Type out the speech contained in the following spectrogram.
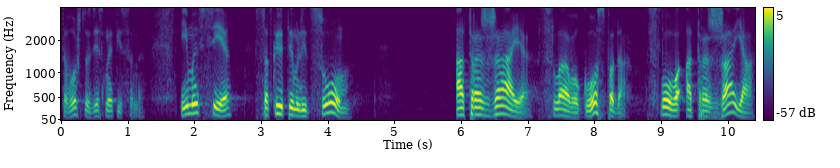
того, что здесь написано. И мы все с открытым лицом, отражая славу Господа, слово «отражая»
